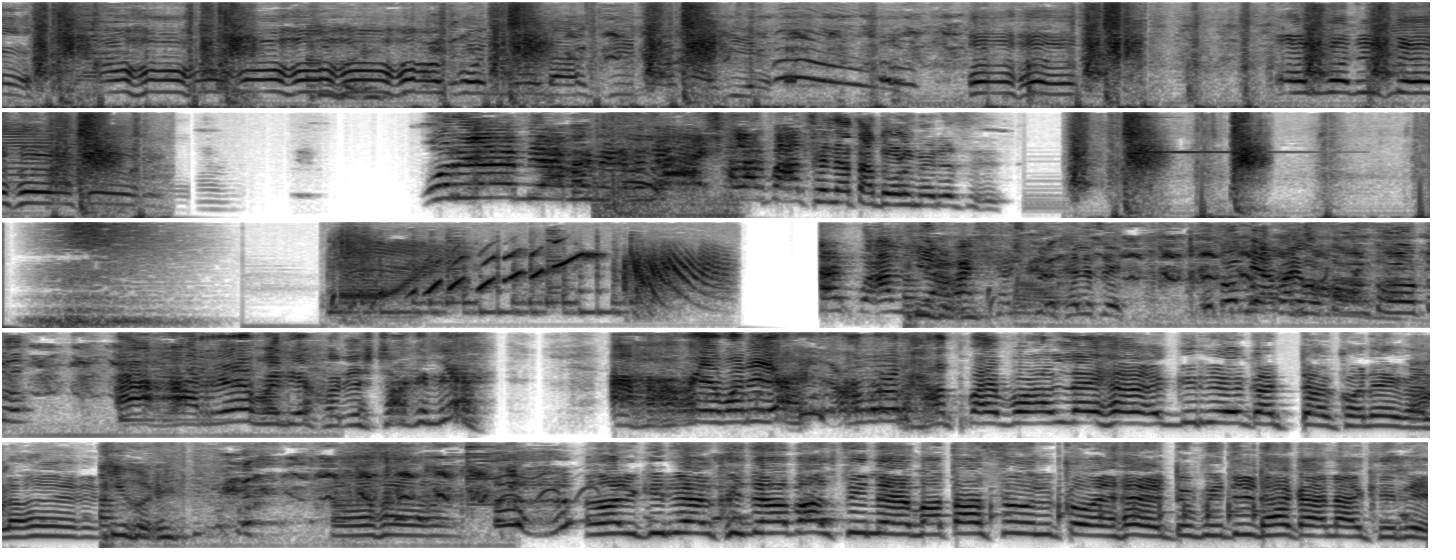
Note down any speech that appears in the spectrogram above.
না নিয়ে আবার মেরে এই শালার পালছে নেতা দৌড় মেরেছে। আর ভাই হরিশ টাকে নিয়ে। এবারে আমার হাত পায়ে বল নাই হ্যাঁ গিরিয়ে গাট্টা করে গেল। আর গিরিয়া খুঁজা পাচ্ছি না মাথা চুল কয় হ্যাঁ টুপিটি ঢাকা না খিরে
